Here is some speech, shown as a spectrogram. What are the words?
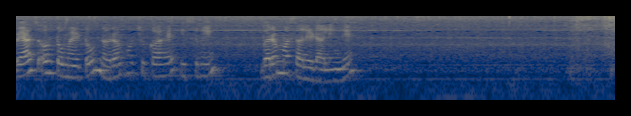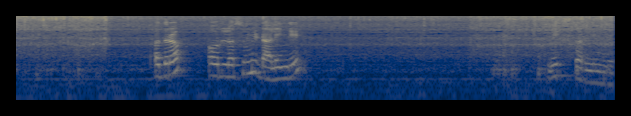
प्याज और टोमेटो नरम हो चुका है, इसमें गरम मसाले डालेंगे। अदरक और लहसुन भी डालेंगे। मिक्स कर लेंगे।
